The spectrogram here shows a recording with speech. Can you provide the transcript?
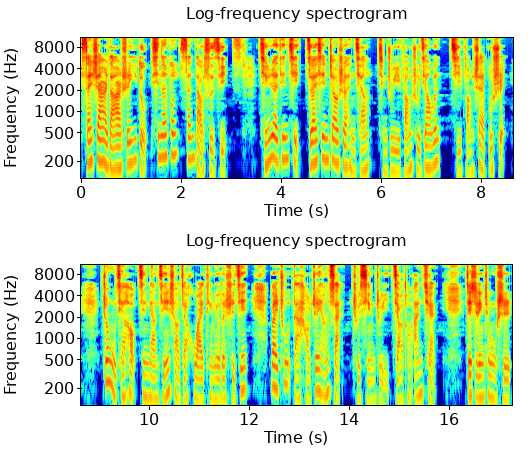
三十二到二十一度，西南风三到四级，晴热天气，紫外线照射很强，请注意防暑降温及防晒补水。中午前后尽量减少在户外停留的时间，外出打好遮阳伞。出行注意交通安全。截至凌晨五时，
